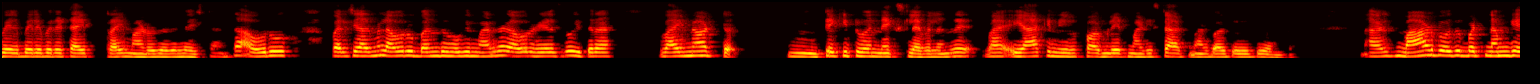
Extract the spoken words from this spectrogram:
ಬೇರೆ ಬೇರೆ ಬೇರೆ ಟೈಪ್ ಟ್ರೈ ಮಾಡೋದು ಅದೆಲ್ಲ ಇಷ್ಟ ಅಂತ ಅವರು ಪರಿಚಯ ಆದ್ಮೇಲೆ ಅವರು ಬಂದು ಹೋಗಿ ಮಾಡಿದಾಗ ಅವ್ರು ಹೇಳಿದ್ರು ಈ ತರ why not take it to a next level ಅಂದ್ರೆ ಯಾಕೆ ನೀವು ಫಾರ್ಮುಲೇಟ್ ಮಾಡಿ ಸ್ಟಾರ್ಟ್ ಮಾಡಬಾರ್ದು ಇದು ಅಂತ. ಮಾಡ್ಬೋದು ಬಟ್ ನಮ್ಗೆ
